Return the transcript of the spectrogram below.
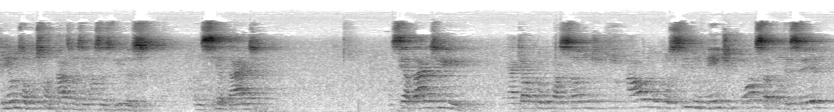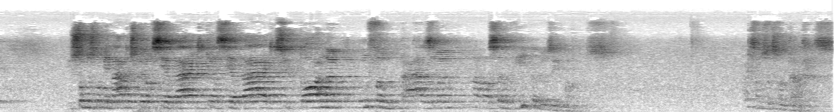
Criamos alguns fantasmas em nossas vidas. Ansiedade. Ansiedade é aquela preocupação de que algo possivelmente possa acontecer. E somos dominados pela ansiedade, que a ansiedade se torna um fantasma na nossa vida, meus irmãos. Quais são os seus fantasmas?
